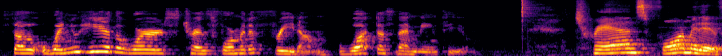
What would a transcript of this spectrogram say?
So, when you hear the words transformative freedom, what does that mean to you? Transformative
